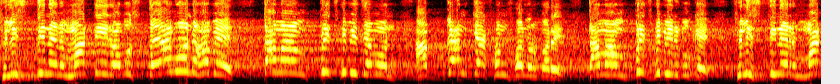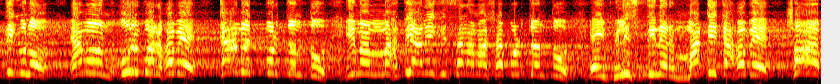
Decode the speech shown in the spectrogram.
ফিলিস্তিনের মাটির অবস্থা এমন হবে, তামাম পৃথিবী যেমন আফগানকে এখন ফলো করে, তামাম পৃথিবীর বুকে ফিলিস্তিনের মাটিগুলো এমন উর্বর হবে, কামত পর্যন্ত, ইমাম মাহদি আলী সালাম আসা পর্যন্ত এই ফিলিস্তিনের মাটিটা হবে সব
